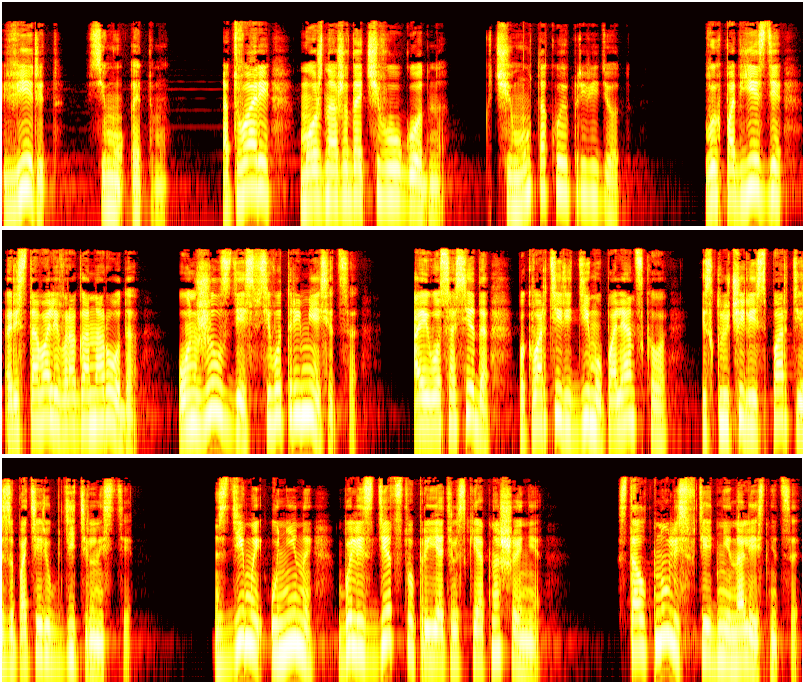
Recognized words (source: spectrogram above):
верит всему этому. От Вари можно ожидать чего угодно. К чему такое приведет? В их подъезде арестовали врага народа. Он жил здесь всего три месяца, а его соседа по квартире Диму Полянского исключили из партии за потерю бдительности. С Димой у Нины были с детства приятельские отношения. Столкнулись в те дни на лестнице.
